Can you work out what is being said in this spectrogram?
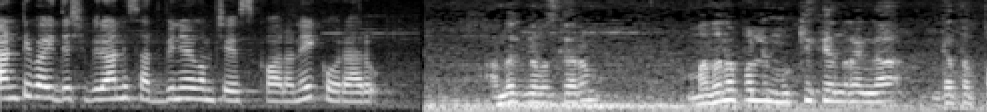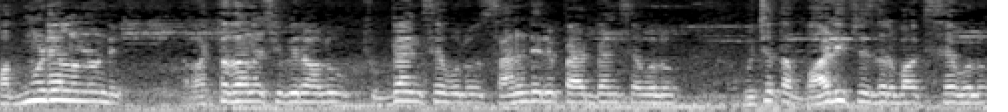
కంటి వైద్య శిబిరాన్ని సద్వినియోగం చేసుకోవాలని కోరారు. అందరికీ నమస్కారం. మదనపల్లి ముఖ్య కేంద్రంగా గత పదమూడేళ్ళ నుండి రక్తదాన శిబిరాలు ఫుడ్ బ్యాంక్ సేవలు శానిటరీ ప్యాడ్ బ్యాంక్ సేవలు ఉచిత బాడీ ఫ్రీజర్ బాక్స్ సేవలు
